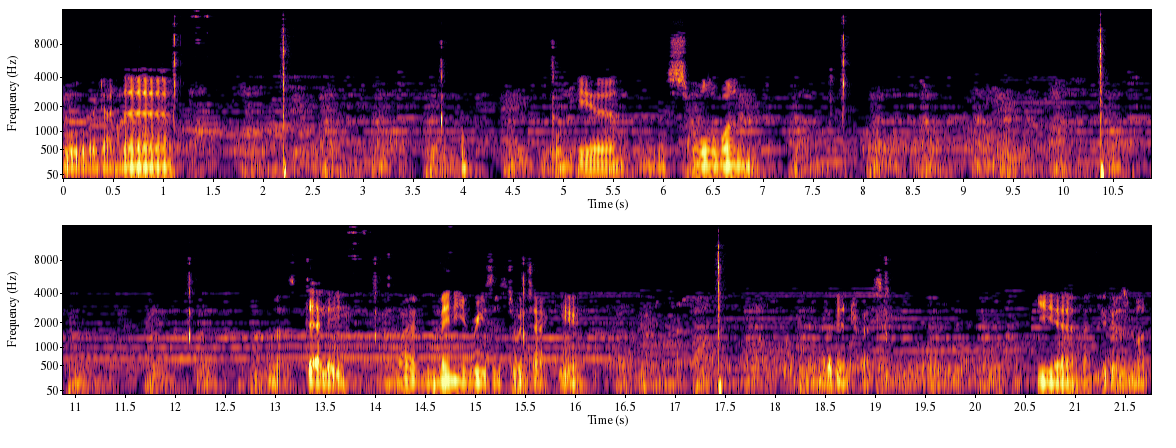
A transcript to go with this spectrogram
All the way down there. Here. Smaller one. And that's Delhi. I have many reasons to attack you. Out of interest. Yeah, I figured as much.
